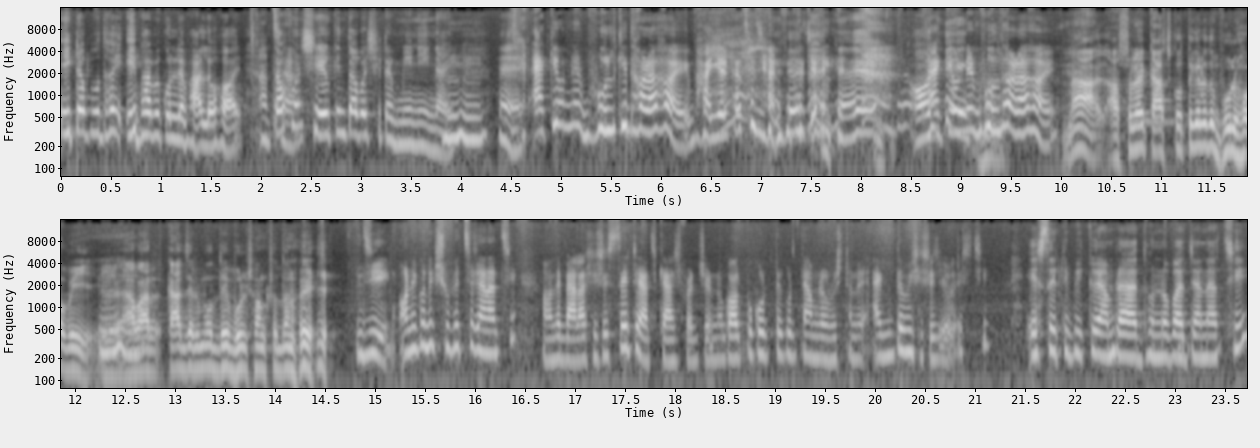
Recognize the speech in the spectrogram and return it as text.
এটা বোধহয় এভাবে করলে ভালো হয় আচ্ছা। তখন সেও কিন্তু আবার সেটা মেনেই নেয়। হ্যাঁ। একে অন্যের ভুল কি ধরা হয়? ভাইয়ের কাছে জানতে চাই। হ্যাঁ, একে অন্যের ভুল ধরা হয়। না আসলে কাজ করতে গেলে তো ভুল হবেই। আবার কাজের মধ্যে ভুল সংশোধন হয়ে যায়। জি অনেক অনেক শুভেচ্ছা জানাচ্ছি। আমাদের বেলা শেষে সেটে আজকে আসবার জন্য। গল্প করতে করতে আমরা অনুষ্ঠানের একদমই শেষে চলে এসেছি। এসএটিভিকে আমরা ধন্যবাদ জানাচ্ছি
